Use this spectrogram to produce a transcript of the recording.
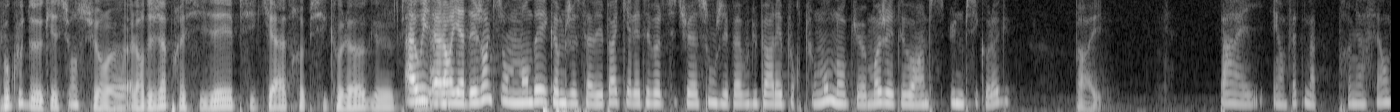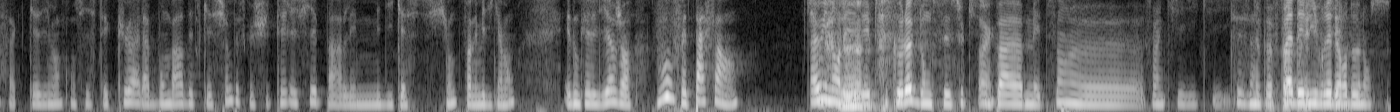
beaucoup de questions sur. euh, alors déjà préciser psychiatre, psychologue. euh, psy- Ah oui, alors il y a des gens qui ont demandé, et comme je savais pas quelle était votre situation, j'ai pas voulu parler pour tout le monde, donc euh, moi j'ai été voir un une psychologue. Pareil. Pareil. Et en fait, ma première séance a quasiment consisté que à la bombarder de questions parce que je suis terrifiée par les médications, enfin les médicaments. Et donc elle lui dire genre, vous, vous faites pas ça. Hein. Ah oui, non, les, les psychologues, donc c'est ceux qui sont Ouais. pas médecins, euh, enfin qui, ne peuvent peuvent pas, pas délivrer d'ordonnance.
